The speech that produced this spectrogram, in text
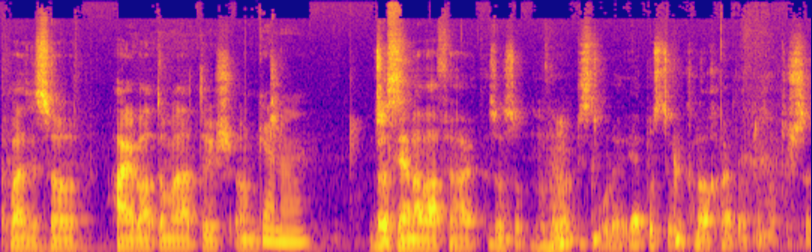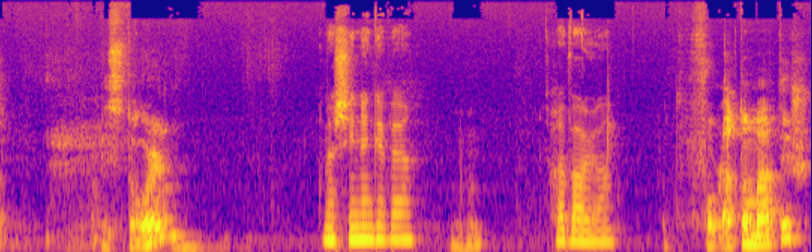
quasi so halbautomatisch und genau. so sehr eine Waffe halb. Also so eine Pistole. Ja, Pistole kann auch halbautomatisch sein. Pistolen? Maschinengewehr, Revolver. Vollautomatisch?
